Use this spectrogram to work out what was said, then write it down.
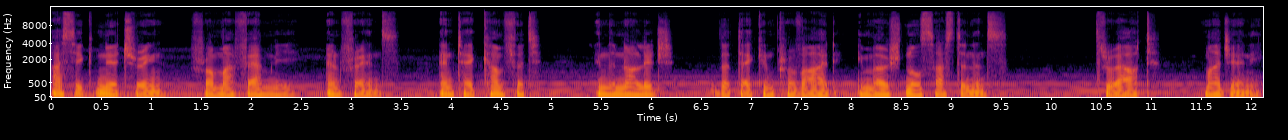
I seek nurturing from my family and friends and take comfort in the knowledge that they can provide emotional sustenance throughout my journey.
